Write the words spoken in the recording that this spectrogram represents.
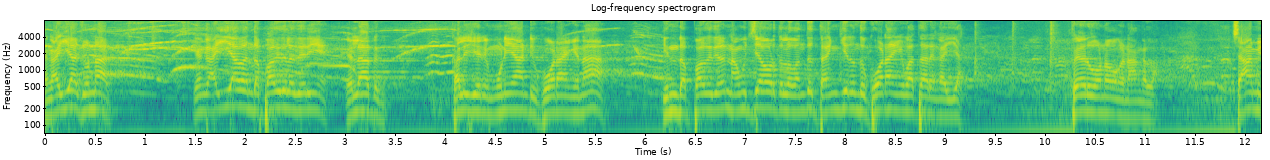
எங்கள் ஐயா சொன்னார். எங்கள் ஐயாவை இந்த பகுதியில் தெரியும் எல்லாத்துக்கும். கலிச்சேரி முனியாண்டி கோடாங்கன்னா இந்த பகுதியில் நமுச்சியாவரத்தில் வந்து தங்கியிருந்து கோடாங்கி பார்த்தாரு எங்கள் ஐயா. பேர் ஒன்றவங்க நாங்கள்லாம் சாமி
